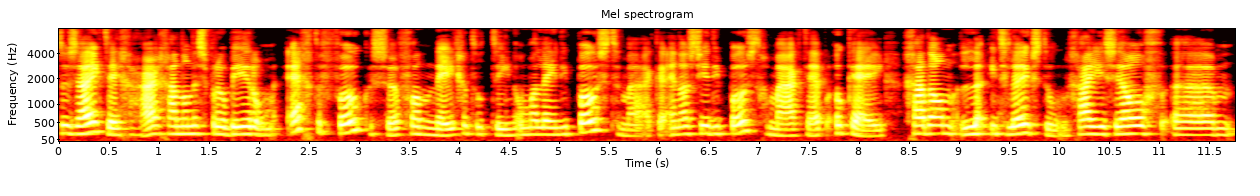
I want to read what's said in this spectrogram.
Toen zei ik tegen haar, ga dan eens proberen om echt te focussen van 9 tot 10 om alleen die post te maken. En als je die post gemaakt hebt, oké, ga dan iets leuks doen. Ga jezelf um,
